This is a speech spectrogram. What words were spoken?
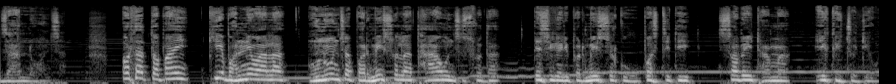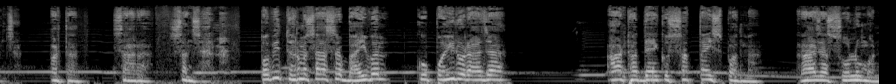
जान्नुहुन्छ। अर्थात् तपाईँ के भन्नेवाला हुनुहुन्छ परमेश्वरलाई थाहा हुन्छ श्रोता? त्यसै गरी परमेश्वरको उपस्थिति सबै ठाउँमा एकैचोटि हुन्छ। अर्थात् सारा संसारमा। पवित्र धर्मशास्त्र बाइबलको पहिलो राजा आठ अध्यायको सत्ताइस पदमा राजा सोलोमन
